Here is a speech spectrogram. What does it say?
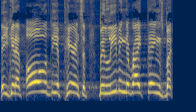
That you can have all of the appearance of believing the right things, but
